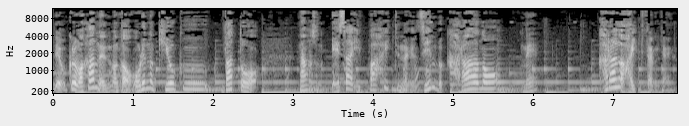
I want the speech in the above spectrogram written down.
で、これわかんない。なんか俺の記憶だと、なんかその餌いっぱい入ってんだけど、全部殻の、ね、殻が入ってたみたいな。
